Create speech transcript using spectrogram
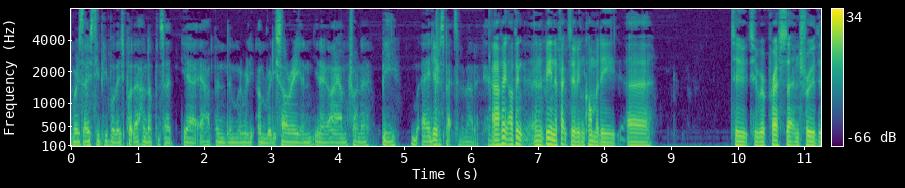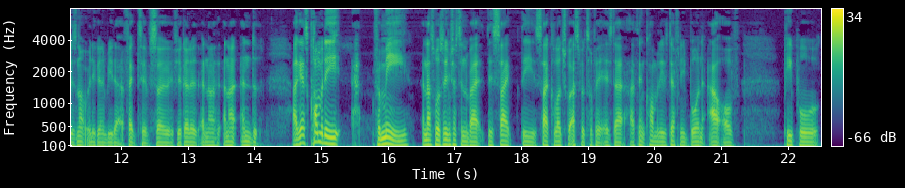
Whereas those two people, they just put their hand up and said, "Yeah, it happened, and we're really, I'm really sorry, and you know, I am trying to be uh, introspective about it." And I think I think and being effective in comedy uh, to to repress certain truth is not really going to be that effective. So if you're going to and I, and I, and I guess comedy for me, and that's what's interesting about the psych the psychological aspect of it is that I think comedy is definitely born out of people.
